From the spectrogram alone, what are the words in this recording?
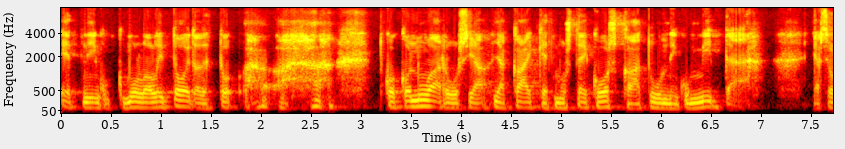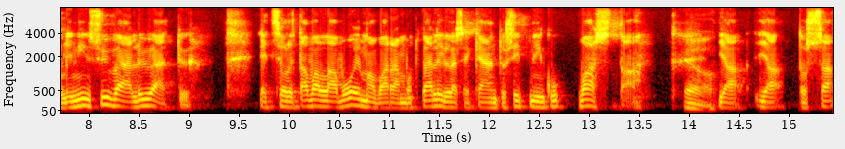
et niin kuin, kun mulla oli toitotettu koko nuoruus ja, ja kaikki, että musta ei koskaan tule niin kuin mitään. Ja se oli niin syvää lyöty, että se oli tavallaan voimavara, mutta välillä se kääntyi sitten niin kuin vastaan. Joo. Ja, ja tuossa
